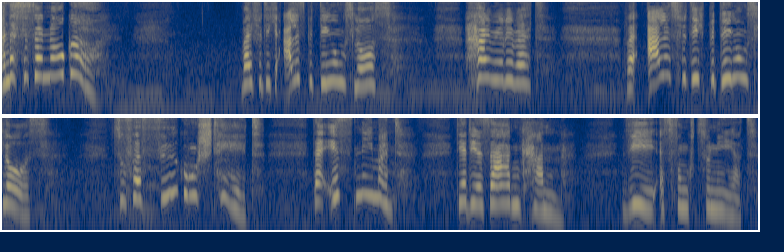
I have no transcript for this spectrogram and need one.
Und das ist ein No-Go. Weil für dich alles bedingungslos Hi Miribet. Weil alles für dich bedingungslos zur Verfügung steht. Da ist niemand, der dir sagen kann, wie es funktioniert,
